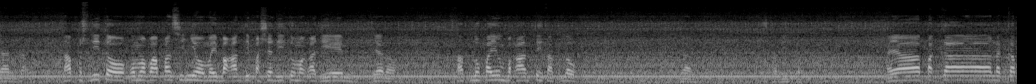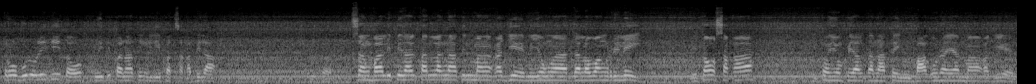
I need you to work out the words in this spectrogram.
Yan. Tapos dito, kung mapapansin nyo, may bakante pa siya dito mga GM. Yan oh. Tatlo pa yung bakante, tatlo. Yan. Sa dito. Kaya pagka nagka-trouble ulit dito, pwede pa natin ilipat sa kabila. Dito. Isang bali pinaltan lang natin mga ka-GM yung ah, dalawang relay. Ito saka ito yung pinaltan natin. Bago na yan mga ka-GM.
